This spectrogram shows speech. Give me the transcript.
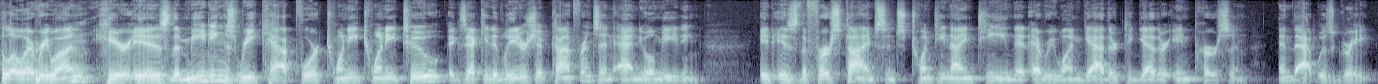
Hello, everyone. Here is the meetings recap for 2022 Executive Leadership Conference and Annual Meeting. It is the first time since 2019 that everyone gathered together in person, and that was great.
